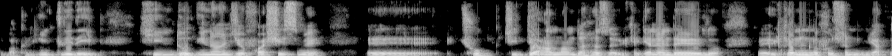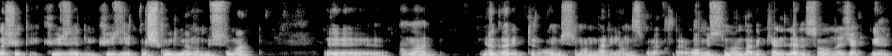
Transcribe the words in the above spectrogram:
bakın Hintli değil, Hindu inancı faşizmi e, çok ciddi anlamda hızla ülke genelinde yayılıyor ve ülkenin nüfusunun yaklaşık 250-270 milyonu Müslüman e, ama ne gariptir o Müslümanlar yalnız bırakıldılar. O Müslümanların kendilerini savunacak bir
